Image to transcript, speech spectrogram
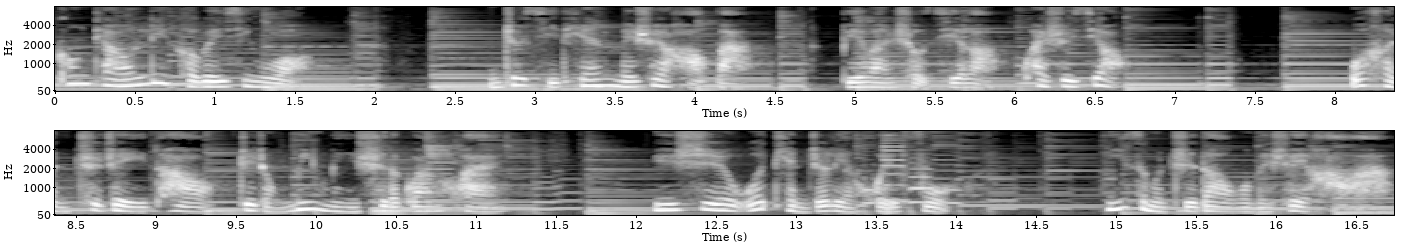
空调立刻微信我：“你这几天没睡好吧？别玩手机了，快睡觉。”我很吃这一套，这种命令式的关怀。于是我舔着脸回复：“你怎么知道我没睡好啊？”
